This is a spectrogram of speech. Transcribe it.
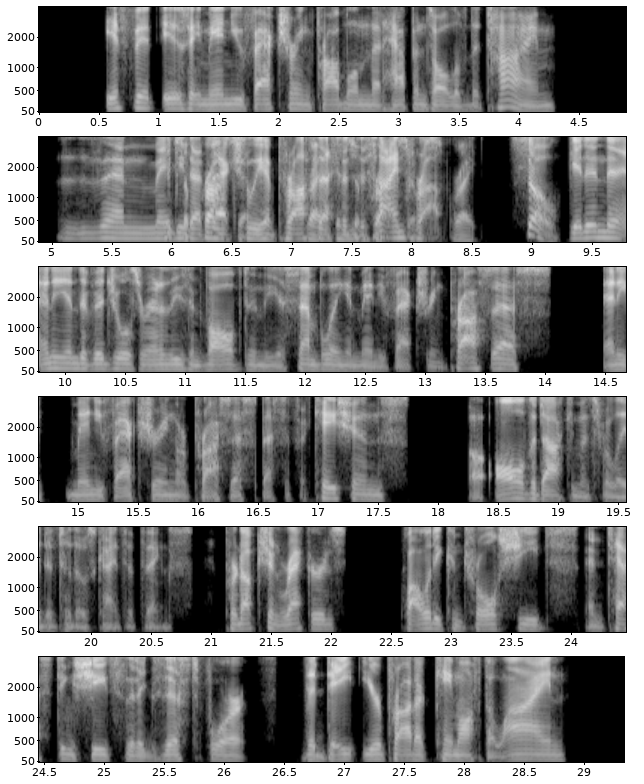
if it is a manufacturing problem that happens all of the time, then maybe that's process. actually a process it's and a design process, problem. right? So get into any individuals or entities involved in the assembling and manufacturing process, any manufacturing or process specifications, uh, all the documents related to those kinds of things, production records, quality control sheets, and testing sheets that exist for the date your product came off the line,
